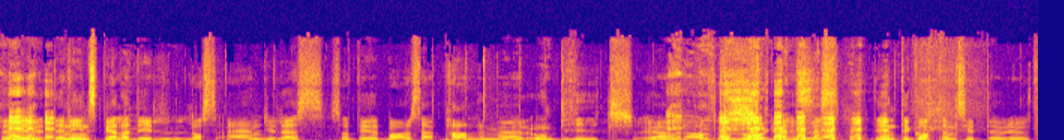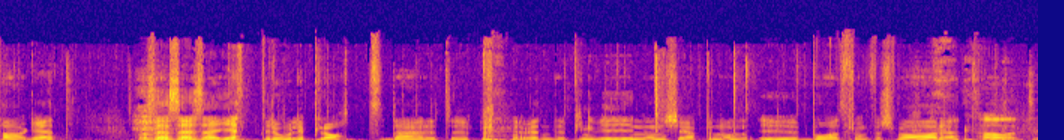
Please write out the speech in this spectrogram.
Den är, den är inspelad i Los Angeles, så att det är bara så här palmer och beach överallt och låga hus. Det är inte Gotham City överhuvudtaget. Och sen så är det så här jätterolig plott där typ, jag vet inte, pingvinen köper någon ubåt från försvaret. Ja, det-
